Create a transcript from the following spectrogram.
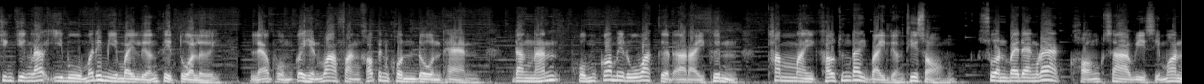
จริง ๆ แล้วอีบูไม่ได้มีใบเหลืองติดตัวเลย แล้วผมก็เห็นว่าฝั่งเขาเป็นคนโดนแทน ดังนั้นผมก็ไม่รู้ว่าเกิดอะไรขึ้นทำไมเขาถึงได้ใบเหลืองที่ 2 ส่วนใบแดงแรกของซาวีซิมอน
